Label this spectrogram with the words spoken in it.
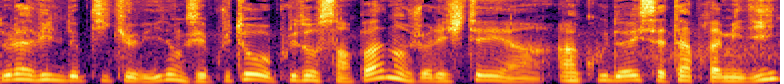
la ville de Petit Quevilly. Donc c'est plutôt plutôt sympa. Donc je vais aller jeter un coup d'œil cet après-midi.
